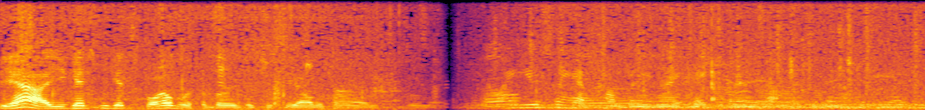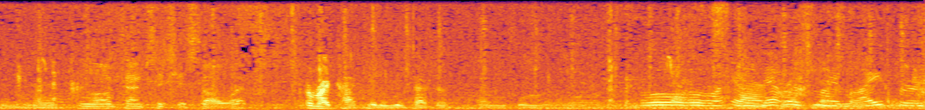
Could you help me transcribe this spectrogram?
yeah, you get you get spoiled with the birds that you see all the time. I usually have company and I take friends out with them. A long time since you saw what? A red cockaded woodpecker. Haven't seen it in a while. Oh, that was my lifer.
